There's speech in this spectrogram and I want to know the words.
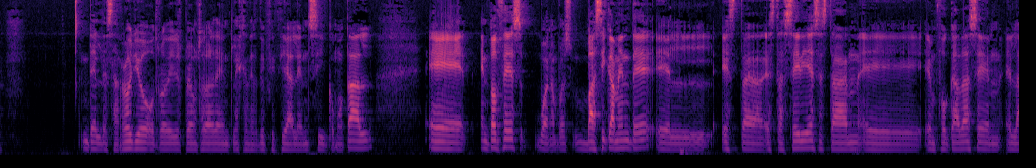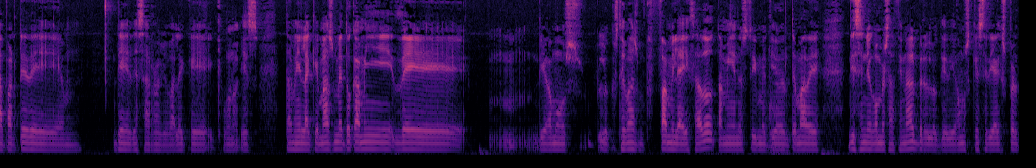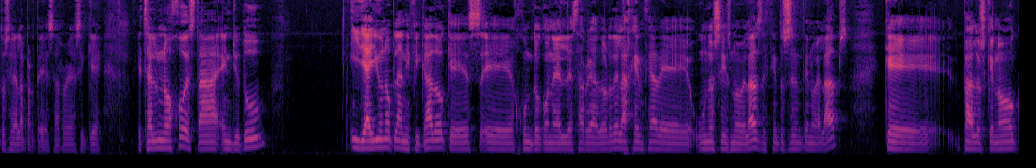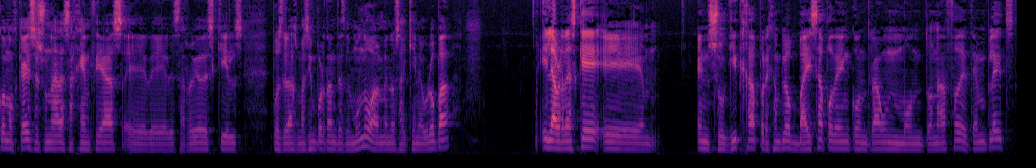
del desarrollo, otro de ellos podríamos hablar de inteligencia artificial en sí como tal. Eh, entonces, bueno, pues básicamente estas series están eh, enfocadas en, la parte de, desarrollo, ¿vale? Que, bueno, que es también la que más me toca a mí de, digamos, lo que estoy más familiarizado. También estoy metido en el tema de diseño conversacional, pero lo que digamos que sería experto sería la parte de desarrollo. Así que echarle un ojo, está en YouTube y ya hay uno planificado que es eh, junto con el desarrollador de la agencia de 169 Labs, de 169 Labs, que para los que no conozcáis es una de las agencias eh, de desarrollo de skills pues de las más importantes del mundo, o al menos aquí en Europa. Y la verdad es que eh, en su GitHub, por ejemplo, vais a poder encontrar un montonazo de templates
